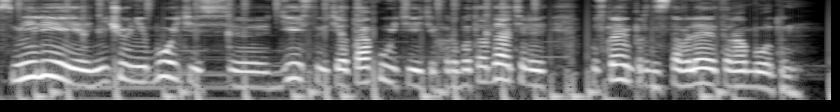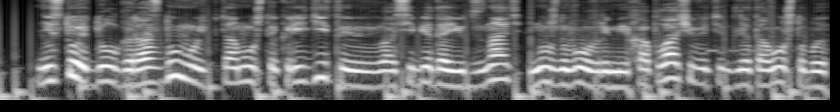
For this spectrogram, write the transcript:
Смелее, ничего не бойтесь, э, действуйте, атакуйте этих работодателей, пускай им предоставляют работу. Не стоит долго раздумывать, потому что кредиты о себе дают знать. Нужно вовремя их оплачивать для того, чтобы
